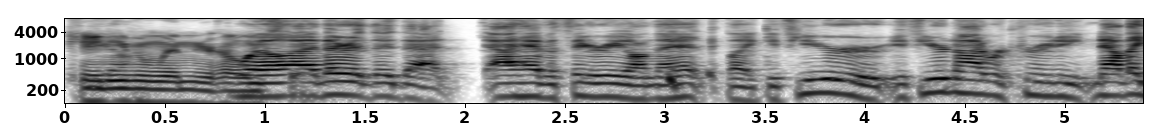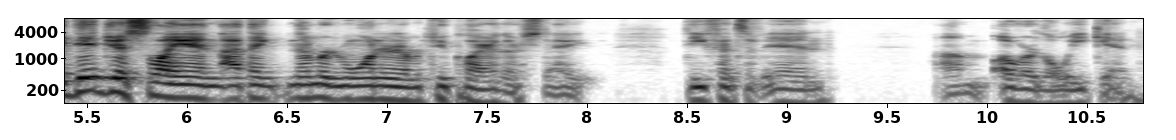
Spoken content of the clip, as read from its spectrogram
Can't Yeah. even win your home. Well. I, there, there- that I have a theory on that. like if you're if you're not recruiting now, they did just land I think number one or number two player in their state, defensive end, um, over the weekend.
